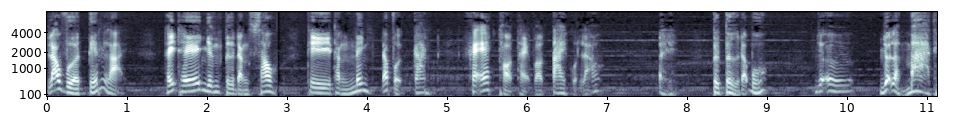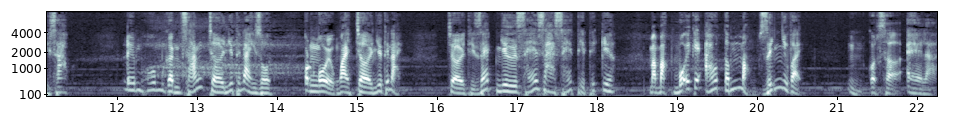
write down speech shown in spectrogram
lão vừa tiến lại, thấy thế nhưng từ đằng sau thì thằng Ninh đã vội can, khẽ thò thẻ vào tai của lão. "Ê, từ từ đã bố. Nhỡ nhỡ là ma thì sao? Đêm hôm gần sáng trời như thế này rồi, còn ngồi ở ngoài trời như thế này. Trời thì rét như xé da xé thịt thế kia, mà mặc mỗi cái áo tấm mỏng dính như vậy. Ừ, con sợ e là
